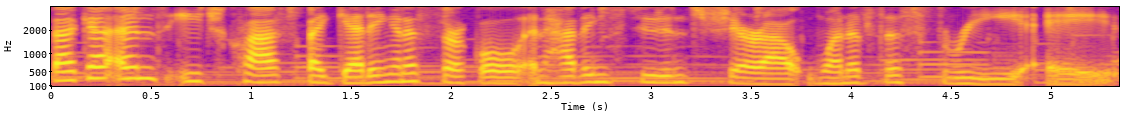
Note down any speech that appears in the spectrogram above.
Becca ends each class by getting in a circle and having students share out one of the three A's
